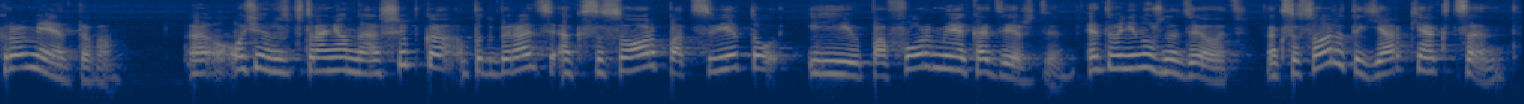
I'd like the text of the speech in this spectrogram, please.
Кроме этого, очень распространенная ошибка – подбирать аксессуар по цвету и по форме к одежде. Этого не нужно делать. Аксессуар – это яркий акцент.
